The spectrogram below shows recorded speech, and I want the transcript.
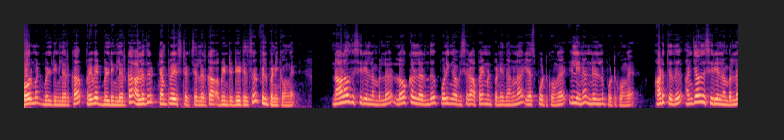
கவர்மெண்ட் பில்டிங்கில் இருக்கா ப்ரைவேட் பில்டிங்கில் இருக்கா அல்லது டெம்பரரி ஸ்ட்ரக்சரில் இருக்கா அப்படின்ற டீட்டெயில்ஸை ஃபில் பண்ணிக்கோங்க. நாலாவது சீரியல் நம்பரில் லோக்கல்லேருந்து போலிங் ஆஃபீஸரை அப்பாயின்மெண்ட் பண்ணியிருந்தாங்கன்னா எஸ் போட்டுக்கோங்க இல்லைன்னா நில்னு போட்டுக்கோங்க. அடுத்தது அஞ்சாவது சீரியல் நம்பரில்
